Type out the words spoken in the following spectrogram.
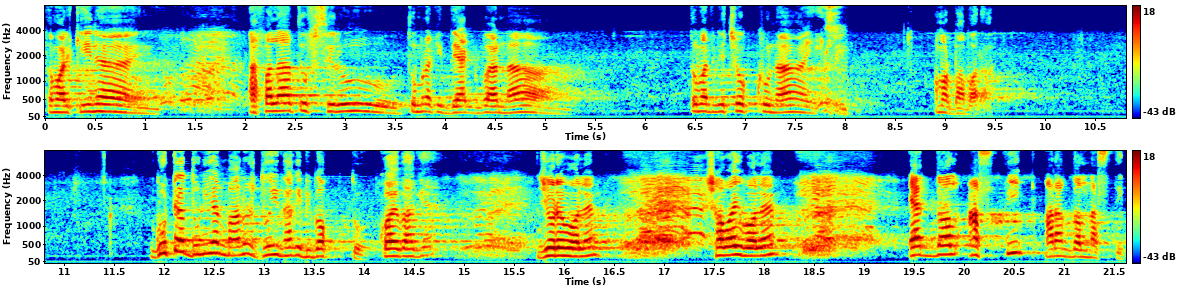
তোমার কি নাই? আফালা তুফসিরু, তোমরা কি দেখবা না? তোমাদের কি চক্ষু নাই? আমার বাবারা, গোটা দুনিয়ার মানুষ দুই ভাগে বিভক্ত। কয় ভাগে? জোরে বলেন। সবাই বলেন। একদল আস্তিক আর একদল নাস্তিক।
